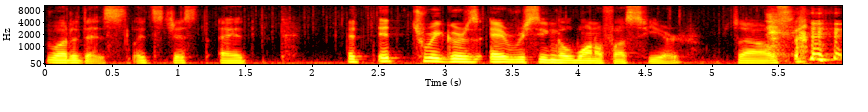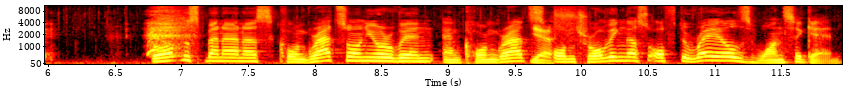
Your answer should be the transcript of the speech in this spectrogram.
what it is. It's just a, it it triggers every single one of us here. So, Dauntless Bananas, congrats on your win and congrats Yes. on throwing us off the rails once again.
